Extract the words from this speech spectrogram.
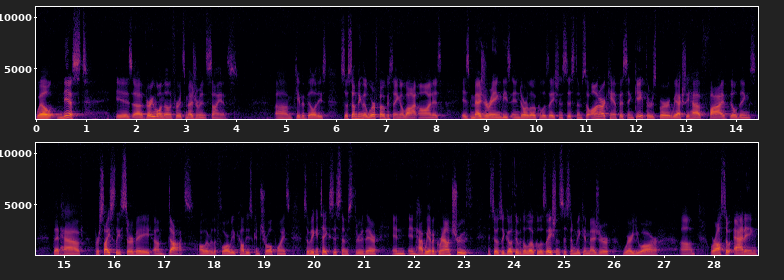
Well, NIST is uh, very well known for its measurement science. um, capabilities. So something that we're focusing a lot on is, is measuring these indoor localization systems. So on our campus in Gaithersburg, we actually have five buildings that have precisely surveyed um, dots all over the floor. We call these control points. So we can take systems through there and, and have, we have a ground truth. And so as we go through with the localization system, we can measure where you are. Um, we're also adding,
